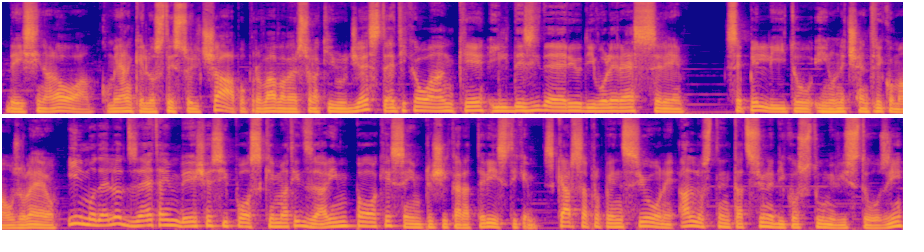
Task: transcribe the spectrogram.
dei Sinaloa, come anche lo stesso il Chapo provava verso la chirurgia estetica o anche il desiderio di voler essere seppellito in un eccentrico mausoleo. Il modello Z invece si può schematizzare in poche semplici caratteristiche. Scarsa propensione all'ostentazione di costumi vistosi,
